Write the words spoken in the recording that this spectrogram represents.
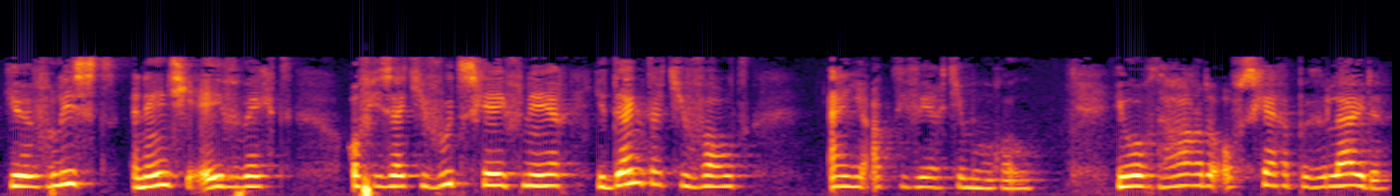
je verliest ineens je evenwicht, of je zet je voet scheef neer, je denkt dat je valt en je activeert je moro. Je hoort harde of scherpe geluiden,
